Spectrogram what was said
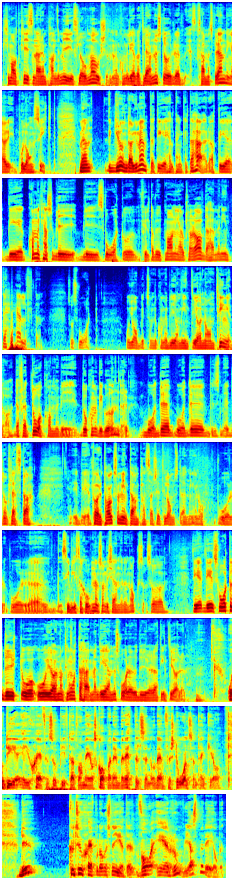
klimatkrisen är en pandemi i slow motion. Den kommer leda till ännu större samhällsförändringar på lång sikt. Men det grundargumentet är helt enkelt det här att det, det kommer kanske bli, bli svårt och fyllt av utmaningar att klara av det här men inte hälften så svårt och jobbigt som det kommer bli om vi inte gör någonting idag. Därför att då kommer vi, då kommer vi gå under. Både, både de flesta företag som inte anpassar sig till omställningen och vår, vår eh, civilisationen som vi känner den också. Så det, det är svårt och dyrt att, att göra någonting åt det här men det är ännu svårare och dyrare att inte göra det. Mm. Och det är ju chefens uppgift att vara med och skapa den berättelsen och den förståelsen tänker jag. Du, kulturchef på Dagens Nyheter, vad är roligast med det jobbet?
